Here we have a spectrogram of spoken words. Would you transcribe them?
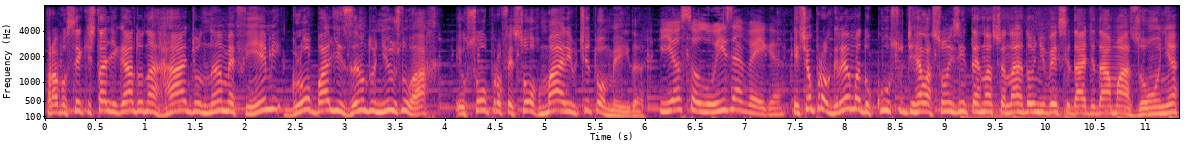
Para você que está ligado na Rádio Nama FM, Globalizando News no ar. Eu sou o professor Mário Tito Almeida. E eu sou Luísa Veiga. Este é o programa do curso de Relações Internacionais da Universidade da Amazônia.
